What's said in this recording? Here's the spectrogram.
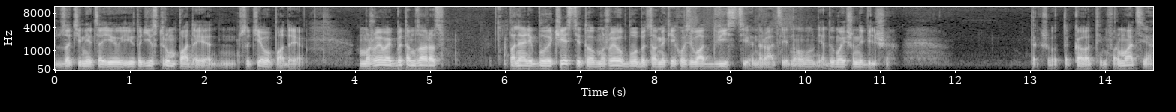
затіниться, і, і тоді струм падає, суттєво падає. Можливо, якби там зараз панелі були чисті, то можливо було б там якихось ватт 200 генерацій. Ну, я думаю, що не більше. Так що от така от інформація.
